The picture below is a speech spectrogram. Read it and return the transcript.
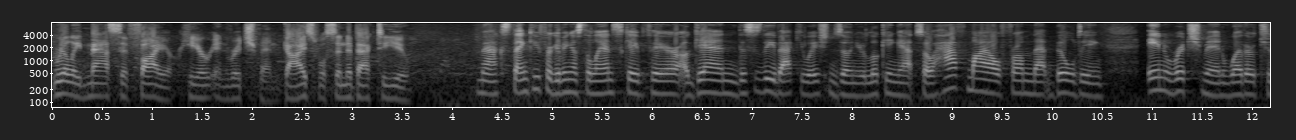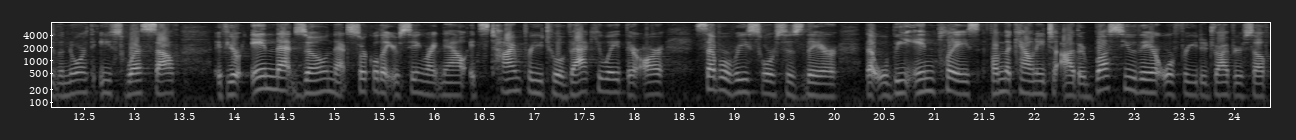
really massive fire here in Richmond. Guys, we'll send it back to you. Max, thank you for giving us the landscape there. Again, this is the evacuation zone you're looking at. So half mile from that building in Richmond, whether to the north, east, west, south, if you're in that zone, that circle that you're seeing right now, it's time for you to evacuate. There are several resources there that will be in place from the county to either bus you there or for you to drive yourself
